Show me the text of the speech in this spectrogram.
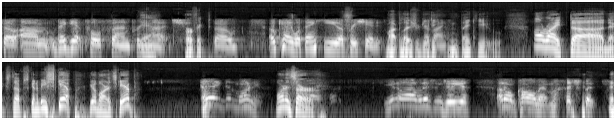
so. Um, they get full sun pretty Yeah. much. Perfect. So, okay. Well, thank you. I appreciate it. My pleasure, Judy, Bye-bye. and thank you. All right, uh, next up is going to be Skip. Good morning, Skip. Hey, good morning. Morning, sir. You know, I've listened to you. I don't call that much, but uh,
